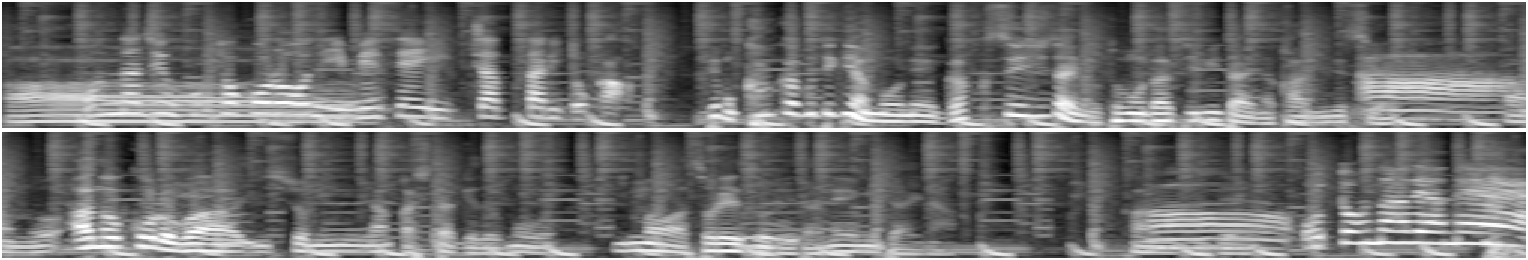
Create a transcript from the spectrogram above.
あ同ーじところに目線いっちゃったりとかでも感覚的にはもうね学生時代の友達みたいな感じですよ。あのあの頃は一緒になんかしたけども今はそれぞれだねみたいな感あー大人だね。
